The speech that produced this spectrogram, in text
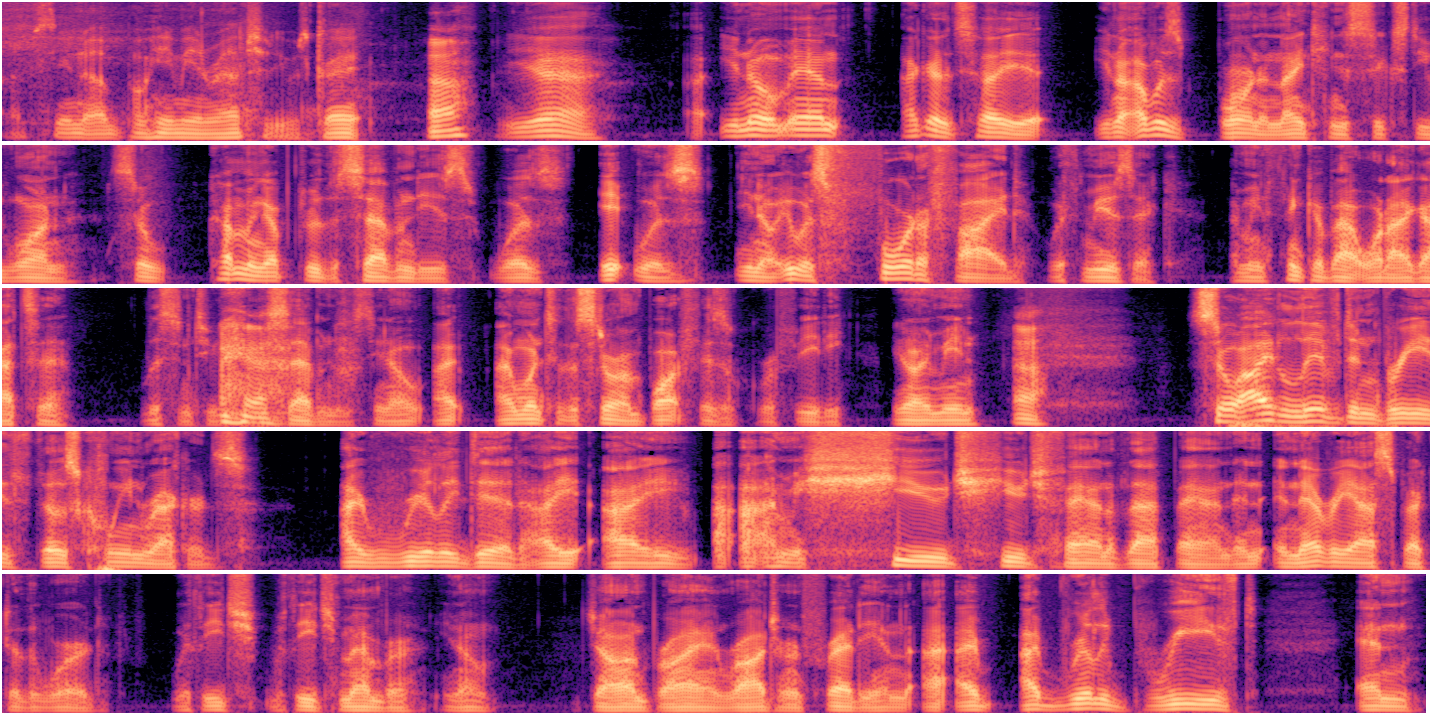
I've seen uh, Bohemian Rhapsody. It was great. Yeah. Yeah. Uh, You know, man, I got to tell you, you know, I was born in 1961. So coming up through the 70s was, it was, you know, it was fortified with music. I mean, think about what I got to listen to in Yeah. the 70s. You know, I, I went to the store and bought physical graffiti. You know what I mean? Yeah. So I lived and breathed those Queen records. I really did. I, I, I'm a huge, huge fan of that band in, in every aspect of the word with each, with each member, you know, John, Brian, Roger, and Freddie, and I, I, I really breathed and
